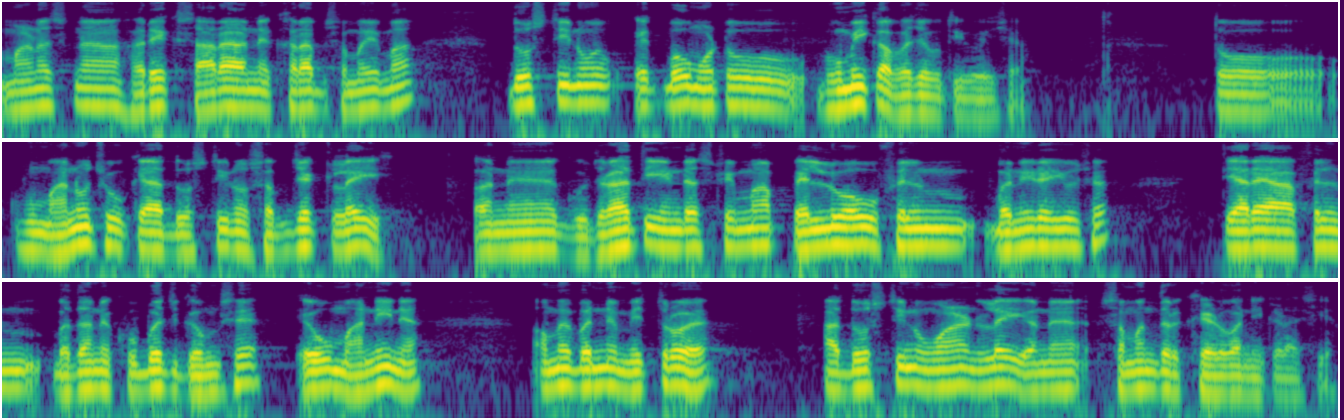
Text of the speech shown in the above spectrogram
માણસના હરેક સારા અને ખરાબ સમયમાં દોસ્તીનું એક બહુ મોટું ભૂમિકા ભજવતી હોય છે. તો હું માનું છું કે આ દોસ્તીનો સબ્જેક્ટ લઈ અને ગુજરાતી ઇન્ડસ્ટ્રીમાં પહેલું આવું ફિલ્મ બની રહ્યું છે. ત્યારે આ ફિલ્મ બધાને ખૂબ જ ગમશે એવું માનીને અમે બંને મિત્રોએ આ દોસ્તીનું વર્ણ લઈ અને સમંદર ખેડવા નીકળ્યા છીએ.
